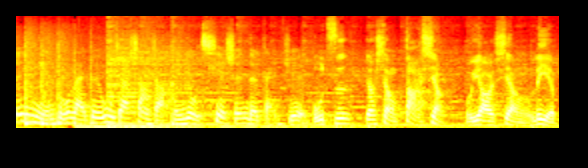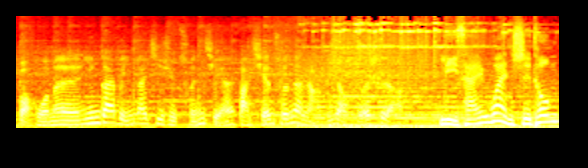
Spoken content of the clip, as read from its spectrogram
这一年多来对物价上涨很有切身的感觉。投资要像大象，不要像猎豹。我们应该不应该继续存钱？把钱存在哪比较合适啊？理财万事通，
